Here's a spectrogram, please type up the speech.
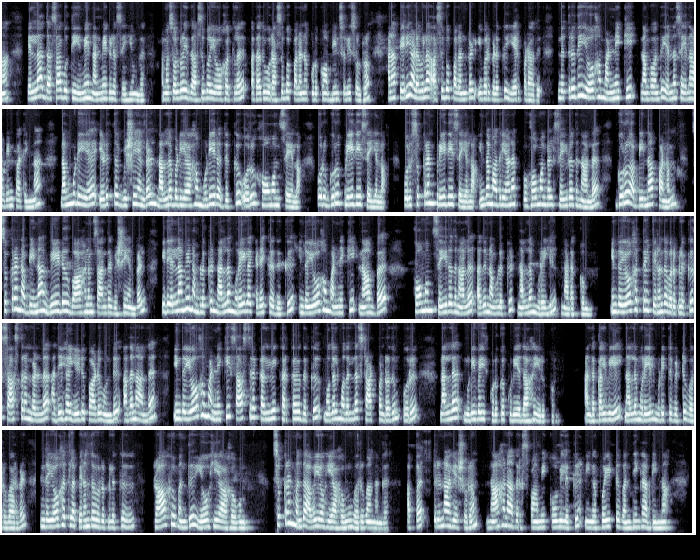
எல்லா தசாபுத்தியுமே நன்மைகளை செய்யுங்க. நம்ம சொல்றோம் இது அசுப யோகத்துல அதாவது ஒரு அசுப பலனை கொடுக்கும் அப்படின்னு சொல்லி சொல்றோம். ஆனா பெரிய அளவுல அசுப பலன்கள் இவர்களுக்கு ஏற்படாது. இந்த திருதி யோகம் அன்னைக்கு நம்ம வந்து என்ன செய்யலாம் அப்படின்னு பாத்தீங்கன்னா நம்முடைய எடுத்த விஷயங்கள் நல்லபடியாக முடியறதுக்கு ஒரு ஹோமம் செய்யலாம். ஒரு குரு பிரீதி செய்யலாம் ஒரு சுக்கரன் பிரீதி செய்யலாம். இந்த மாதிரியான ஹோமங்கள் செய்யறதுனால குரு அப்படின்னா பணம் சுக்கரன் அப்படின்னா வீடு வாகனம் சார்ந்த விஷயங்கள். இது எல்லாமே நம்மளுக்கு நல்ல முறையில கிடைக்கிறதுக்கு இந்த யோகம் அன்னைக்கு நாம ஹோமம் செய்யறதுனால அது நம்மளுக்கு நல்ல முறையில் நடக்கும். இந்த யோகத்தில் பிறந்தவர்களுக்கு சாஸ்திரங்கள்ல அதிக ஈடுபாடு உண்டு. அதனால இந்த யோகம் அன்னைக்கு சாஸ்திர கல்வி கற்கிறதுக்கு முதல் முதல்ல ஸ்டார்ட் பண்றதும் ஒரு நல்ல முடிவை கொடுக்கக்கூடியதாக இருக்கும். அந்த கல்வியை நல்ல முறையில் முடித்துவிட்டு வருவார்கள். இந்த யோகத்துல பிறந்தவர்களுக்கு ராகு வந்து யோகியாகவும் சுக்கரன் வந்து அவயோகியாகவும் வருவாங்கங்க. அப்ப திருநாகேஸ்வரம் நாகநாதர் சுவாமி கோவிலுக்கு நீங்க போயிட்டு வந்தீங்க அப்படின்னா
